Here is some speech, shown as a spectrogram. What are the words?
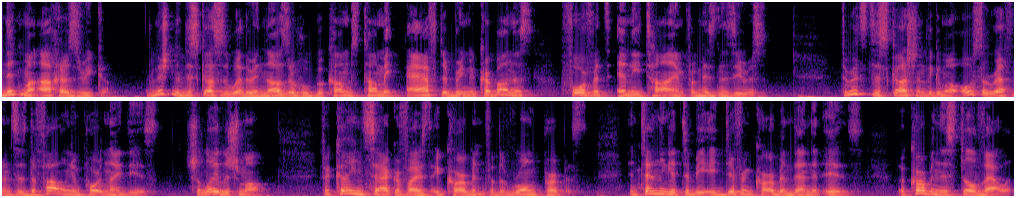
Nitma achar zrika. The Mishnah discusses whether a Nazir who becomes tamei after bringing karbanis forfeits any time from his Naziris. Through its discussion, the Gemara also references the following important ideas. Shaloi lishma. If a Kohen sacrificed a korban for the wrong purpose, intending it to be a different korban than it is, the korban is still valid,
